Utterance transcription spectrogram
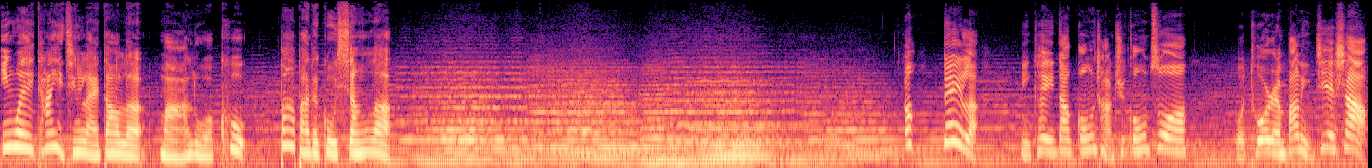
因为他已经来到了麻罗库爸爸的故乡了。哦，对了，你可以到工厂去工作，我托人帮你介绍。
